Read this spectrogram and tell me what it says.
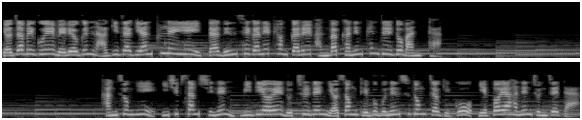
여자 배구의 매력은 아기자기한 플레이에 있다는 세간의 평가를 반박하는 팬들도 많다. 강송희, 23씨는 미디어에 노출된 여성 대부분은 수동적이고 예뻐야 하는 존재다.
